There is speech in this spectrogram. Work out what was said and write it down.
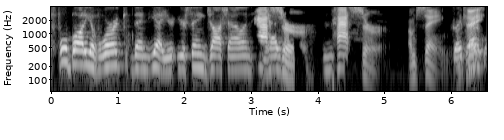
full body of work, then yeah, you're, you're saying Josh Allen. Passer. Has, passer. I'm saying. Great okay? passer.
